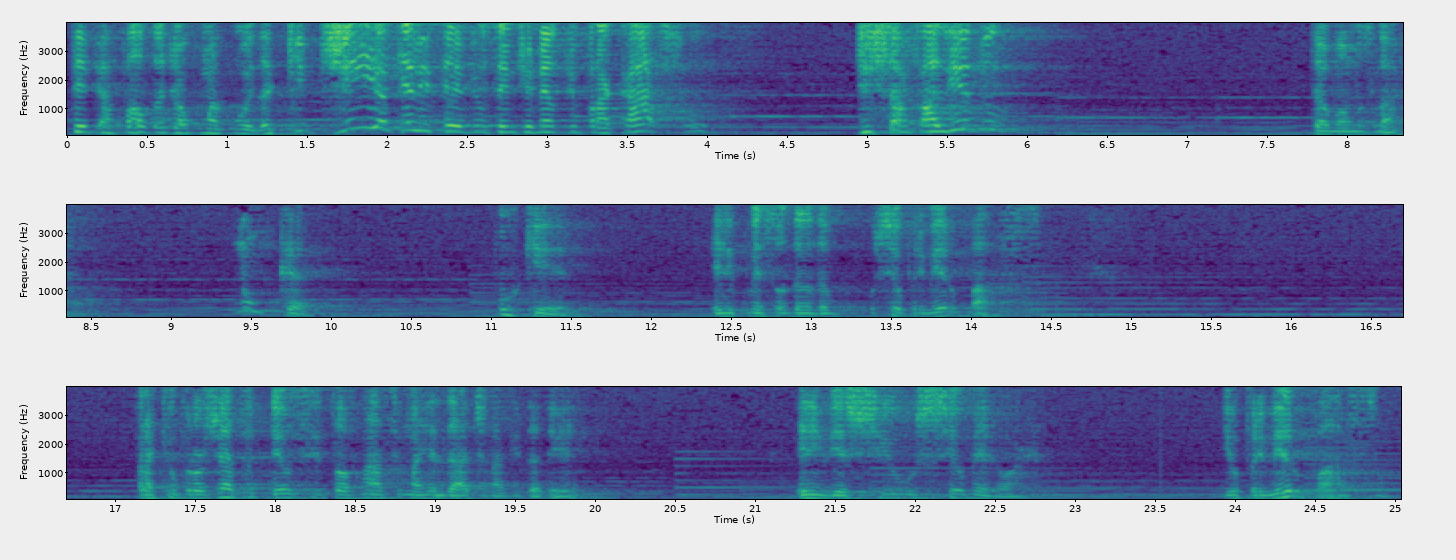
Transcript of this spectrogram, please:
teve a falta de alguma coisa. Que dia que ele teve o sentimento de fracasso, de estar falido? Então vamos lá. Nunca. Por quê? Ele começou dando o seu primeiro passo. Para que o projeto de Deus se tornasse uma realidade na vida dele. Ele investiu o seu melhor. E o primeiro passo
